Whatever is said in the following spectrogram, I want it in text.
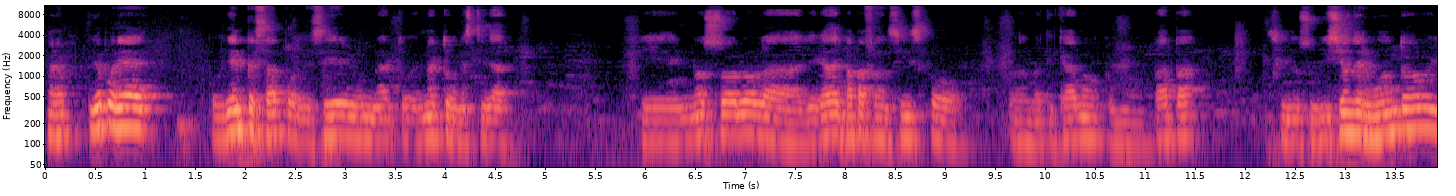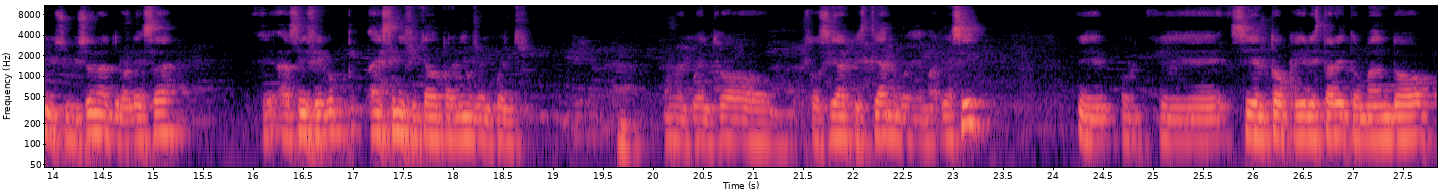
Bueno, yo podría, podría empezar por decir un acto, de honestidad. no solo la llegada del Papa Francisco al Vaticano como Papa, sino su visión del mundo y su visión de la naturaleza eh, ha, significado, ha significado para mí un reencuentro. Un reencuentro social cristiano, voy a llamarle así, eh, porque siento que él está retomando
